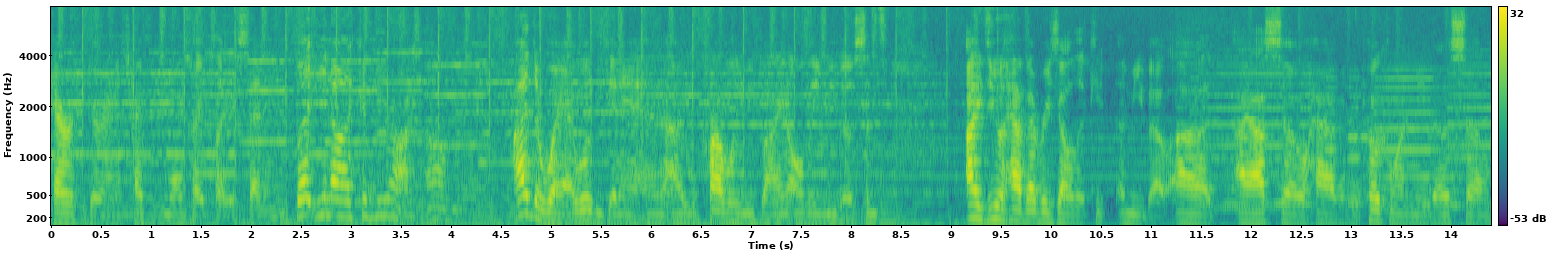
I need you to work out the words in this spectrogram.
character in a type of multiplayer setting. But, you know, I could be wrong. Um, either way, I will be getting it, and I will probably be buying all the amiibos since I do have every Zelda amiibo. Uh, I also have every Pokemon amiibo, so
